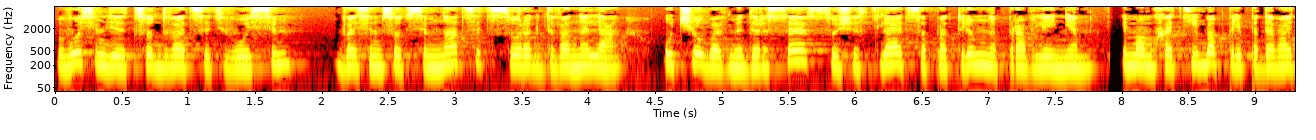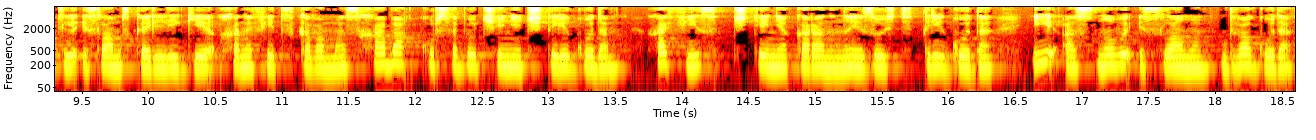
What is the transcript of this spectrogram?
8 928 817 4200 Учеба в медресе осуществляется по трем направлениям. Имам Хатиба, преподаватель исламской религии ханафитского масхаба, курс обучения 4 года. Хафиз, чтение Корана наизусть 3 года. И основы ислама 2 года.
